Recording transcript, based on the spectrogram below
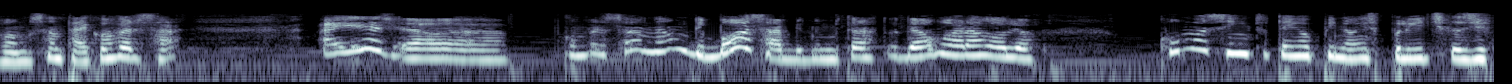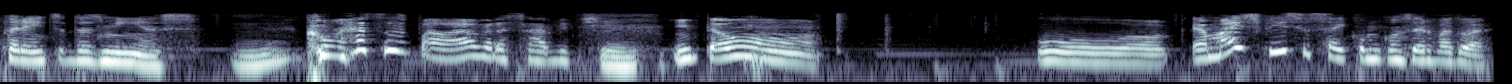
vamos sentar e conversar. Aí ela conversou, não, de boa, sabe? Me tratou dela, uma hora ela olhou. Como assim tu tem opiniões políticas diferentes das minhas? Hum. Com essas palavras, sabe? Sim. Então, o, é mais difícil sair como conservador.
